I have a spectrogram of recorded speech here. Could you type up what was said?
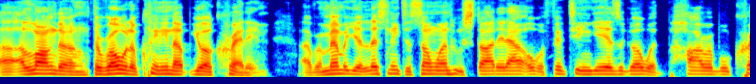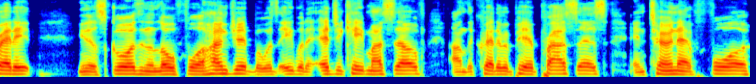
uh, along the, the road of cleaning up your credit. Uh, remember, you're listening to someone who started out over 15 years ago with horrible credit, you know, scores in the low 400, but was able to educate myself on the credit repair process and turn that 400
